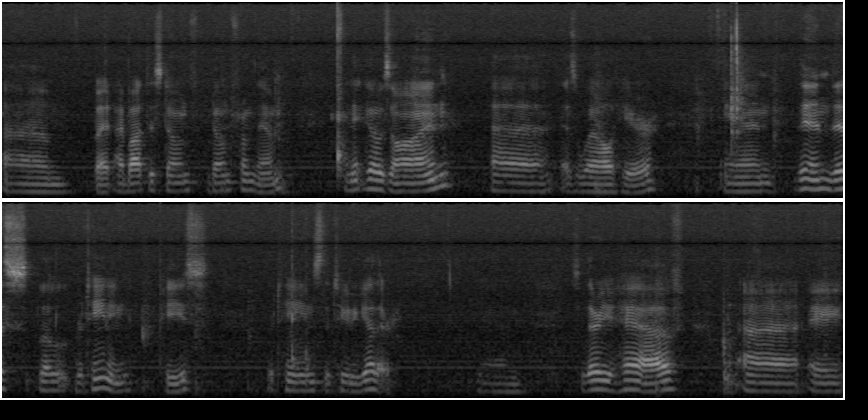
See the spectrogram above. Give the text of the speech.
Um, but I bought this dome, dome from them. And it goes on uh, as well here. And then this little retaining piece retains the two together. So there you have uh, a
